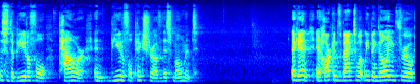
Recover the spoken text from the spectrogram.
This is the beautiful power and beautiful picture of this moment. Again, it harkens back to what we've been going through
